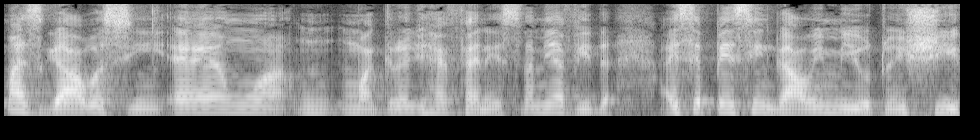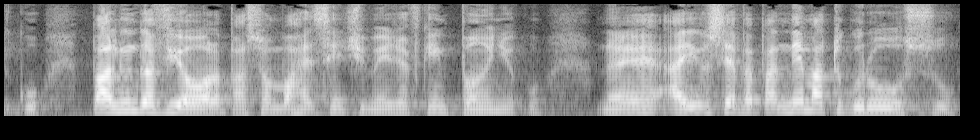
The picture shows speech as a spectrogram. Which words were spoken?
Mas Gal, assim, é uma, um- uma grande referência na minha vida. Aí você pensa em Gal, em Milton, em Chico, Paulinho da Viola, passou mal recentemente, já fiquei em pânico, né? Aí você vai para Nem Mato Grosso.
